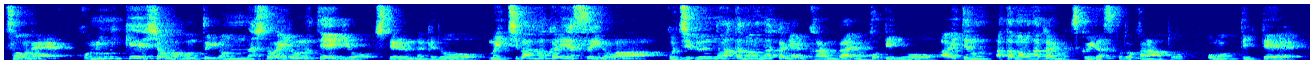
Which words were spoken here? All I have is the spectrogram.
そうねコミュニケーションは本当いろんな人がいろんな定義をしてるんだけど、まあ、一番わかりやすいのはこう自分の頭の中にある考えのコピーを相手の頭の中にも作り出すことかなと思っていて、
